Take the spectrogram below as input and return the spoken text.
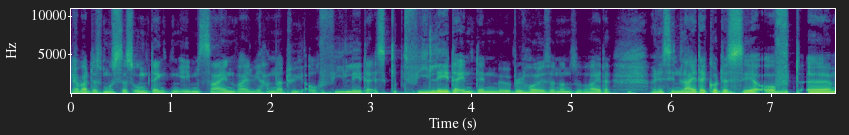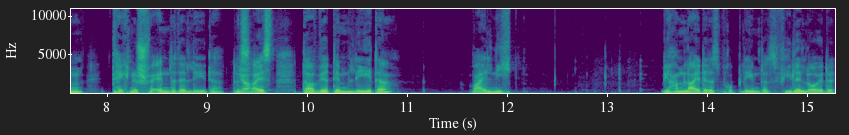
Ja, aber das muss das Umdenken eben sein, weil wir haben natürlich auch viel Leder. Es gibt viel Leder in den Möbelhäusern und so weiter. Und es sind leider Gottes sehr oft ähm, technisch veränderte Leder. Das Ja. heißt, da wird dem Leder, weil nicht, wir haben leider das Problem, dass viele Leute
